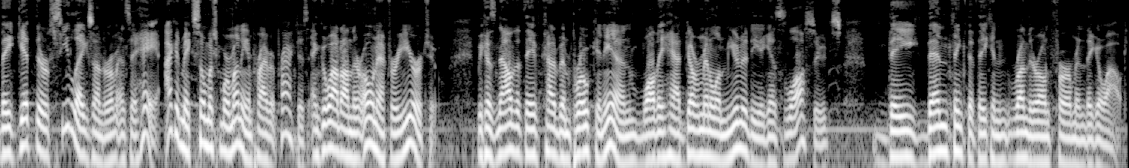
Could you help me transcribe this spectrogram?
they get their sea legs under them and say, hey, I could make so much more money in private practice and go out on their own after a year or two. Because now that they've kind of been broken in while they had governmental immunity against lawsuits, they then think that they can run their own firm and they go out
